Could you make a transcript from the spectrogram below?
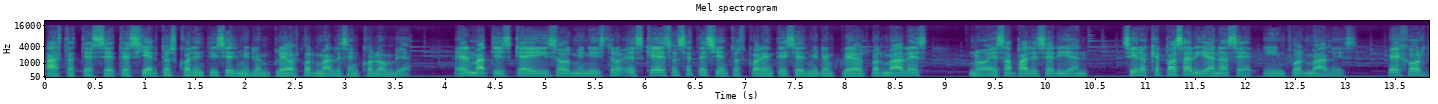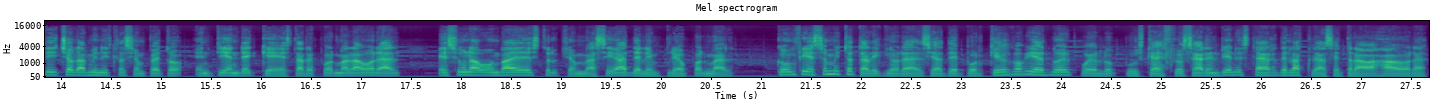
hasta 746 mil empleos formales en Colombia. El matiz que hizo el ministro es que esos 746 mil empleos formales no desaparecerían, sino que pasarían a ser informales. Mejor dicho, la administración Petro entiende que esta reforma laboral es una bomba de destrucción masiva del empleo formal. Confieso mi total ignorancia de por qué el gobierno del pueblo busca destrozar el bienestar de la clase trabajadora,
